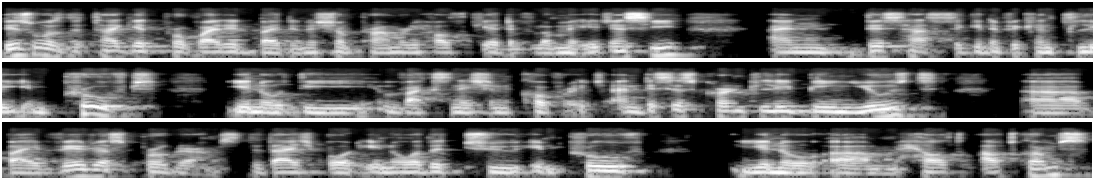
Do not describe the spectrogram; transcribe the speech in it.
This was the target provided by the National Primary Healthcare Development Agency, and this has significantly improved, you know, the vaccination coverage. And this is currently being used uh, by various programs, the dashboard, in order to improve, you know, um, health outcomes,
